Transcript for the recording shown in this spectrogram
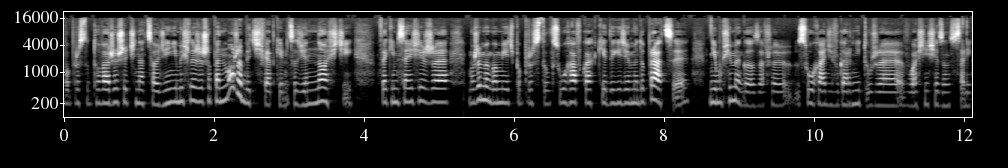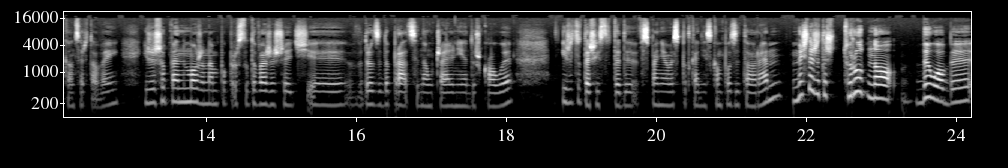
po prostu towarzyszyć na co dzień. I myślę, że Chopin może być świadkiem codzienności, w takim sensie, że możemy go mieć po prostu w słuchawkach, kiedy jedziemy do pracy, nie musimy go zawsze słuchać w garniturze właśnie siedząc w sali koncertowej. I że Chopin może nam po prostu towarzyszyć y, w drodze do pracy, na uczelnię, do szkoły i że to też jest wtedy wspaniałe spotkanie z kompozytorem. Myślę, że też trudno byłoby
